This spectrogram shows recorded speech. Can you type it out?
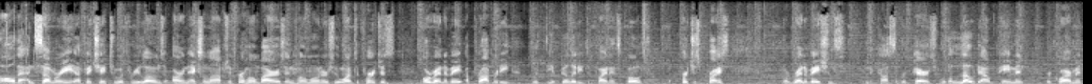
all that. In summary, FHA 203 loans are an excellent option for home buyers and homeowners who want to purchase or renovate a property with the ability to finance both the purchase price, the renovations, and the cost of repairs with a low down payment requirement.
